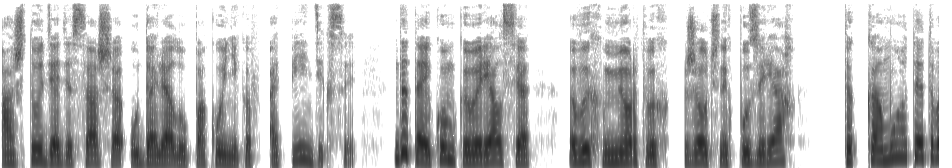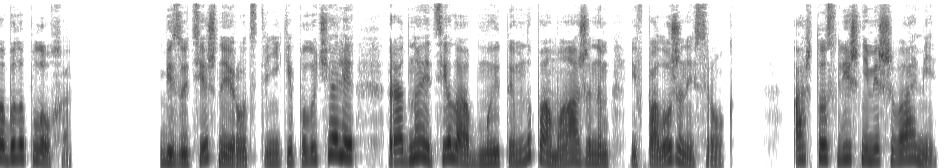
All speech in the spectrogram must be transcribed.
А что дядя Саша удалял у покойников аппендиксы, да тайком ковырялся в их мертвых желчных пузырях, так кому от этого было плохо? Безутешные родственники получали родное тело обмытым, напомаженным и в положенный срок. А что с лишними швами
